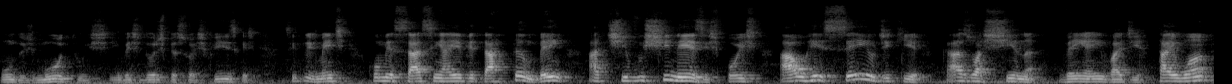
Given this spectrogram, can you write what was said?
fundos mútuos, investidores pessoas físicas, simplesmente começassem a evitar também ativos chineses, pois há o receio de que, caso a China venha invadir Taiwan,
